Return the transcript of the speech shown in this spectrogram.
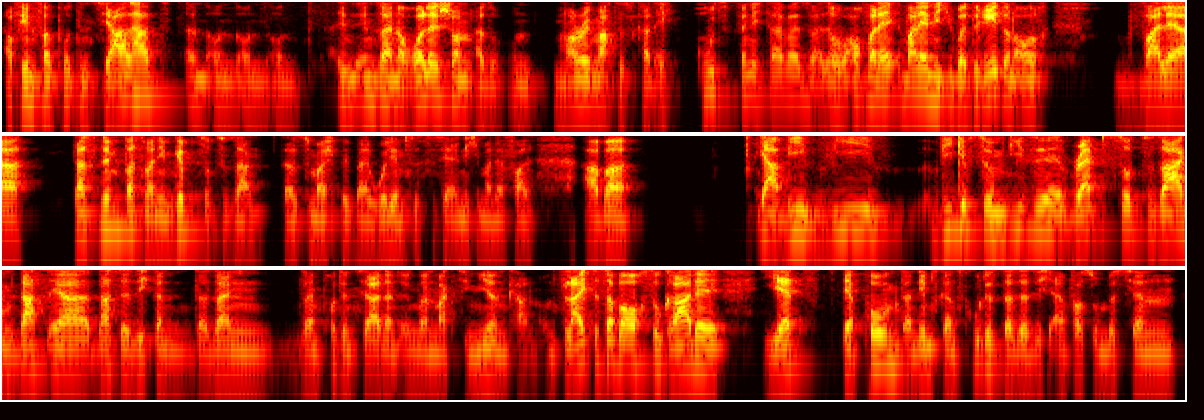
auf jeden Fall Potenzial hat und, und, und, und in, in seiner Rolle schon, also und Murray macht es gerade echt gut, finde ich teilweise, also auch weil er, weil er nicht überdreht und auch weil er das nimmt, was man ihm gibt, sozusagen. Das ist zum Beispiel bei Williams ist es ja nicht immer der Fall. Aber ja, wie, wie, wie gibst du ihm diese Raps sozusagen, dass er, dass er sich dann sein, sein Potenzial dann irgendwann maximieren kann? Und vielleicht ist aber auch so gerade jetzt der Punkt, an dem es ganz gut ist, dass er sich einfach so ein bisschen,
